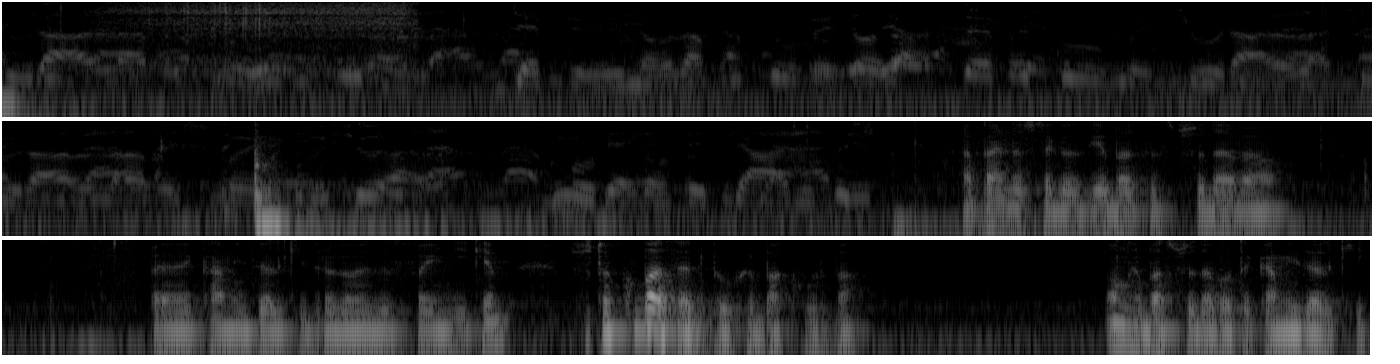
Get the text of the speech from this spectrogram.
ciurala, Dziewczyno, za ja chcę bez gumy Ciurala, ciurala, weź mojego Mówię. A pamiętasz tego zjeba, co sprzedawał e, kamizelki drogowe ze swoim nikiem? Przecież to Kuba Z był chyba, kurwa. On chyba sprzedawał te kamizelki.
